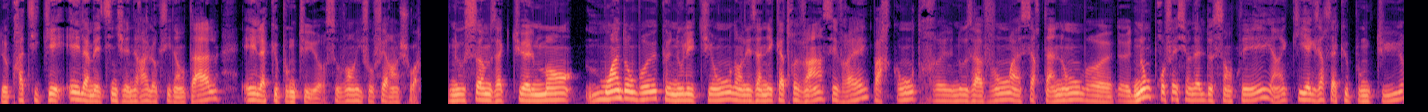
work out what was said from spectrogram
de pratiquer et la médecine générale occidentale et l'acupuncture. Souvent, il faut faire un choix. Nous sommes actuellement moins nombreux que nous l'étions dans les années 80, c'est vrai. Par contre, nous avons un certain nombre de non-professionnels de santé hein, qui exercent l'acupuncture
